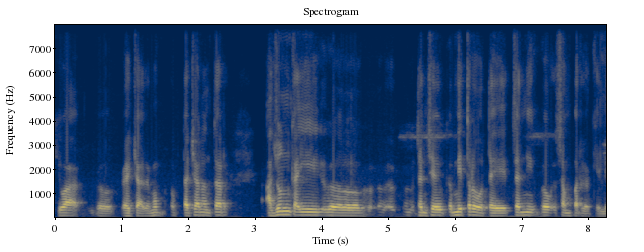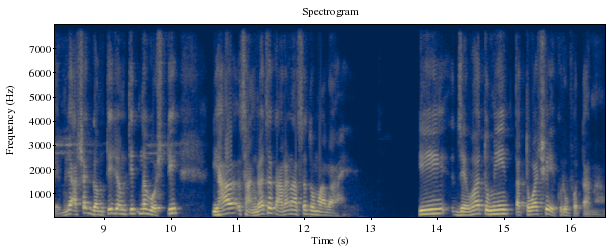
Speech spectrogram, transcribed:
किंवा ह्याच्या मग त्याच्यानंतर अजून काही त्यांचे मित्र होते त्यांनी संपर्क केले. म्हणजे अशा गमती जमतीतनं गोष्टी ह्या सांगायचं कारण असं तुम्हाला आहे. की जेव्हा तुम्ही तत्वाशी एकरूप होता ना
